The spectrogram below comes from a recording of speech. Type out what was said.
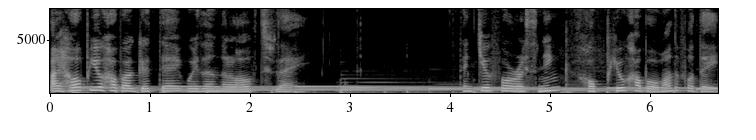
I hope you have a good day within the Lord today. Thank you for listening. Hope you have a wonderful day.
